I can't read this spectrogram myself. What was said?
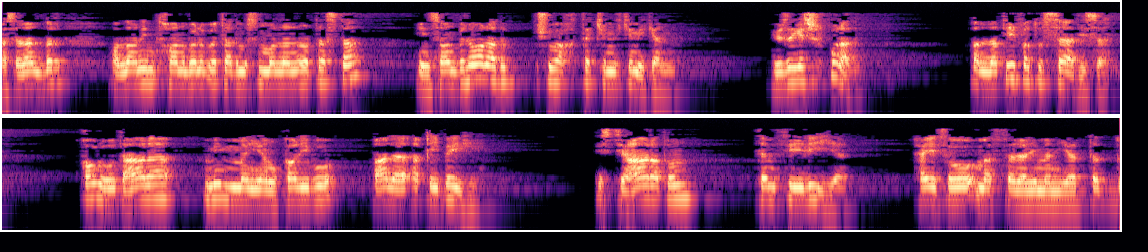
Masalan bir allohni imtihoni bo'lib o'tadi musulmonlarni o'rtasida inson bilib oladi shu vaqtda kimni kim ekanini. Yuzaga chiqib qoladi استعارة تمثيلية حيث مثل لمن يرتد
